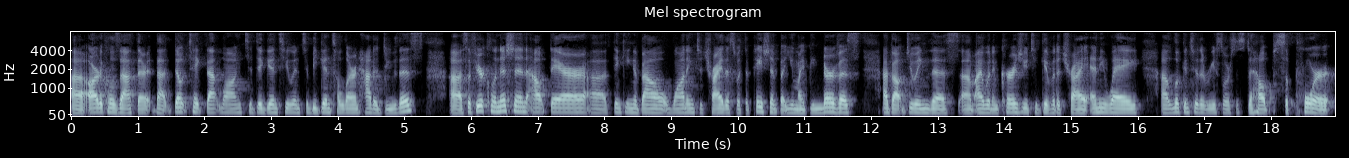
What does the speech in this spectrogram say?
uh, articles out there that don't take that long to dig into and to begin to learn how to do this. Uh, so if you're a clinician out there uh, thinking about wanting to try this with the patient, but you might be nervous about doing this, um, I would encourage you to give it a try anyway. Uh, look into the resources to help support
